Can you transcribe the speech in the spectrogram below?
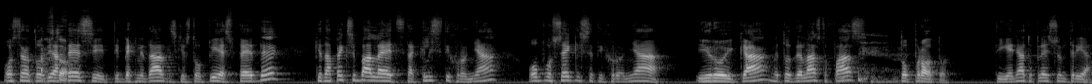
ώστε να το αυτό. διαθέσει την παιχνιδάρα της και στο PS5 και θα παίξει μπάλα έτσι. Θα κλείσει τη χρονιά όπως έκλεισε τη χρονιά ηρωικά με το The Last of Us το πρώτο τη γενιά του PlayStation 3.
